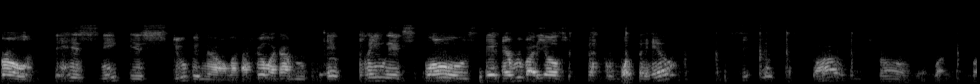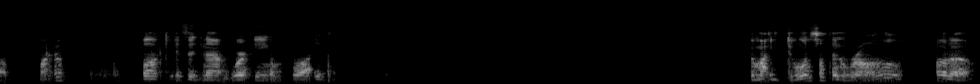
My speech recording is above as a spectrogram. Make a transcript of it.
Bro, his sneak is stupid now. Like I feel like I'm it plainly exposed, and everybody else. what the hell? Why are we strong like? Why the fuck is it not working? Am I doing something wrong? Hold up.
